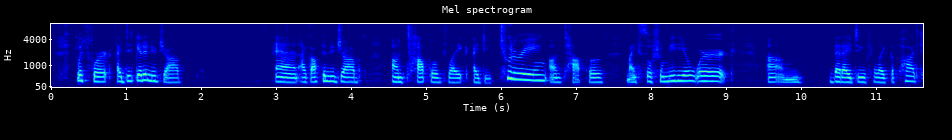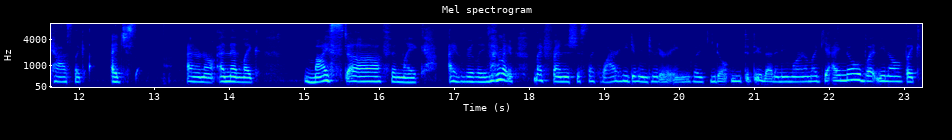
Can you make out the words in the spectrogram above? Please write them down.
with work. I did get a new job and i got the new job on top of like i do tutoring on top of my social media work um, that i do for like the podcast. Like i just I don't know. And then like my stuff and like I really my my friend is just like, why are you doing tutoring? Like you don't need to do that anymore. And I'm like, yeah, I know, but you know, like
